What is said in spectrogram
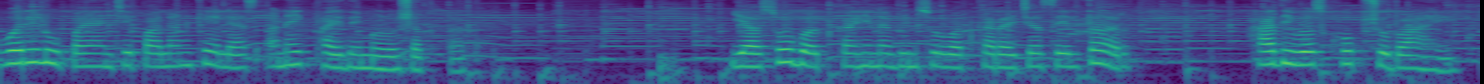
वरील उपायांचे पालन केल्यास अनेक फायदे मिळू शकतात. यासोबत काही नवीन सुरुवात करायची असेल तर हा दिवस खूप शुभ आहे.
